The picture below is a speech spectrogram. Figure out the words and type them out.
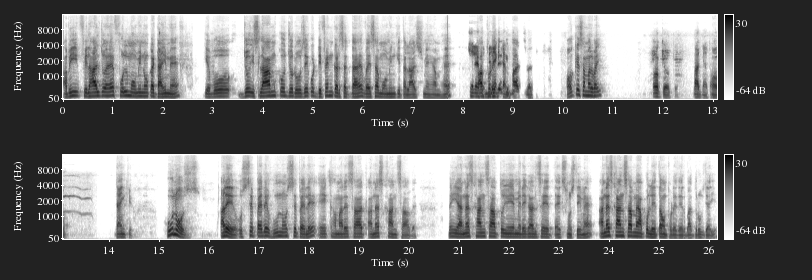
अभी फ़िलहाल जो है फुल मोमिनों का टाइम है कि वो जो इस्लाम को जो रोज़े को डिफेंड कर सकता है वैसा मोमिन की तलाश में हम है। आप थोड़ी देर के बाद ओके समर भाई। ओके ओके बाद में आता हूँ। थैंक यू हु नोज़ अरे उससे पहले हु नोज़ से पहले एक हमारे साथ अनस खान साहब है। नहीं अनस खान साहब तो ये मेरे ख्याल से एक्स मुस्लिम है। अनस खान साहब मैं आपको लेता हूँ थोड़ी देर बाद रुक जाइए।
